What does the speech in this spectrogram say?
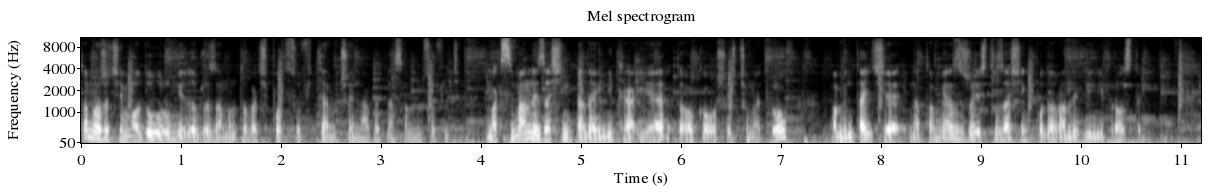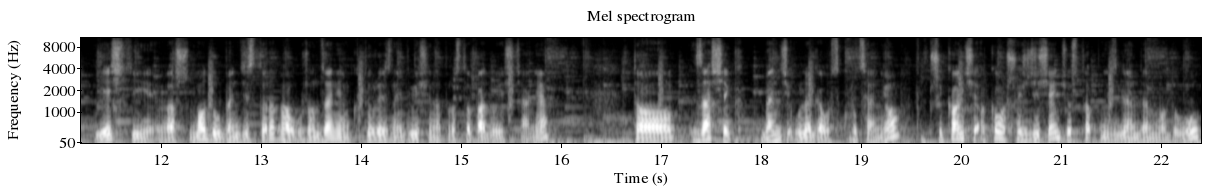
to możecie moduł równie dobrze zamontować pod sufitem czy nawet na samym suficie. Maksymalny zasięg nadajnika IR to około 6 metrów. Pamiętajcie natomiast, że jest to zasięg podawany w linii prostej. Jeśli Wasz moduł będzie sterował urządzeniem, który znajduje się na prostopadłej ścianie, to zasięg będzie ulegał skróceniu. Przy kącie około 60 stopni względem modułu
